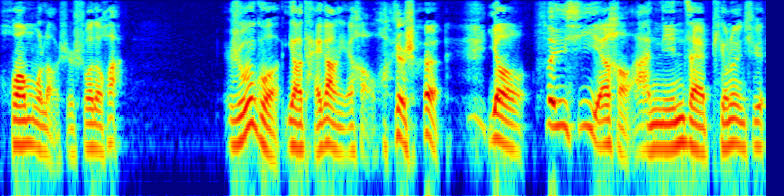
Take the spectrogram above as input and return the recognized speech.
荒木老师说的话。如果要抬杠也好，或者说要分析也好啊，您在评论区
